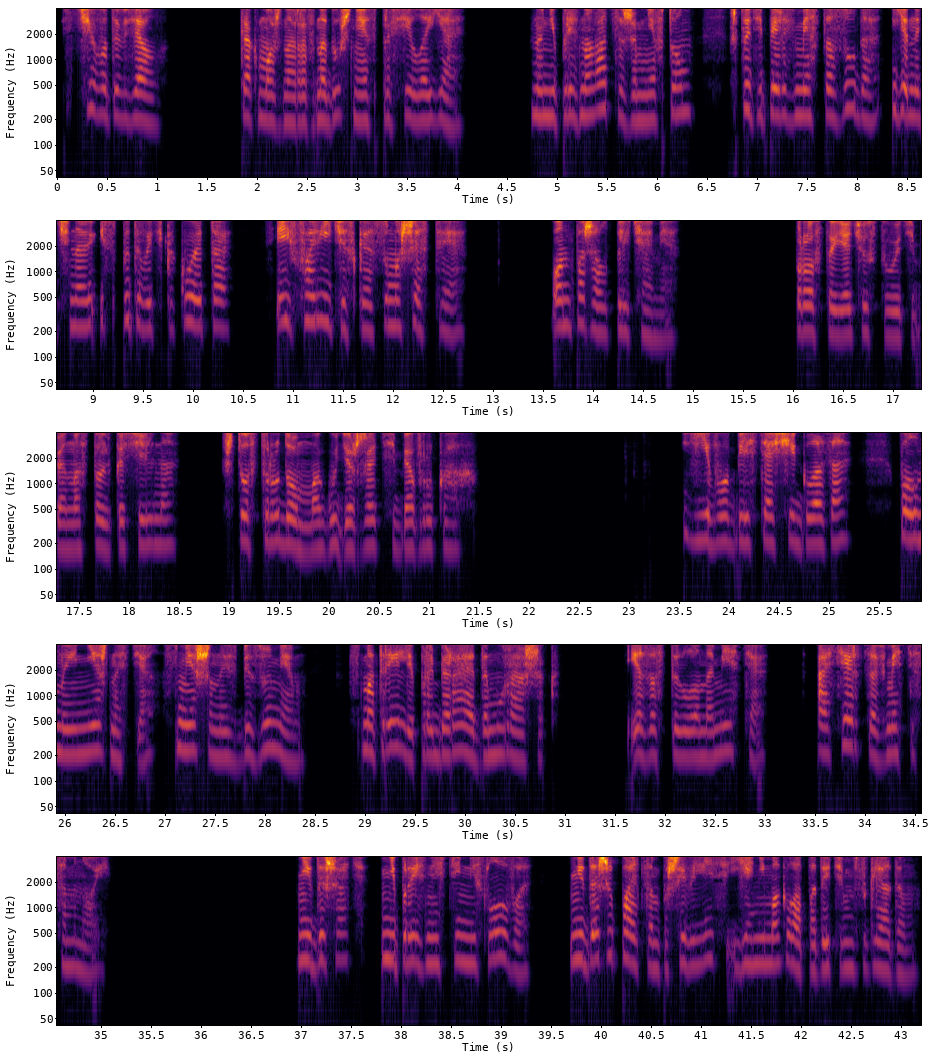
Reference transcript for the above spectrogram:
С чего ты взял? Как можно равнодушнее спросила я. Но не признаваться же мне в том, что теперь вместо зуда я начинаю испытывать какое-то эйфорическое сумасшествие. Он пожал плечами. Просто я чувствую тебя настолько сильно, что с трудом могу держать себя в руках. Его блестящие глаза, полные нежности, смешанные с безумием, смотрели, пробирая до мурашек. Я застыла на месте, а сердце вместе со мной. Не дышать, не произнести ни слова, ни даже пальцем пошевелить я не могла под этим взглядом.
